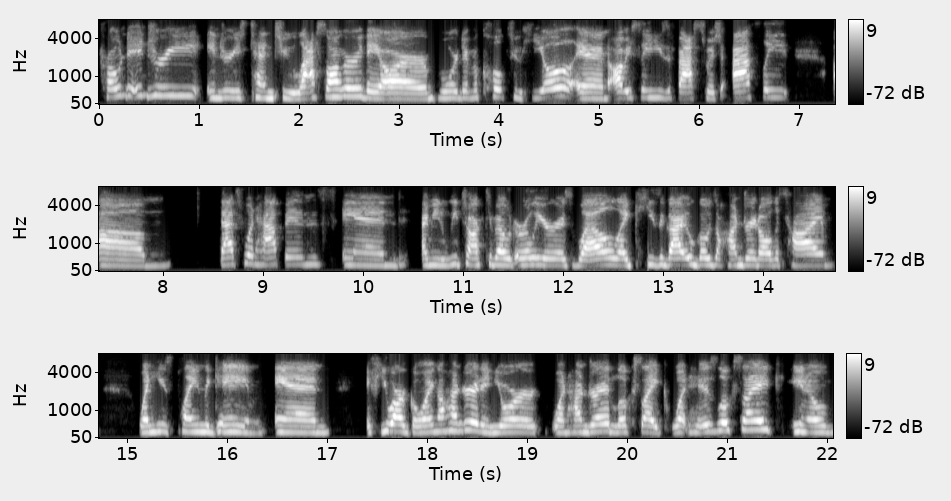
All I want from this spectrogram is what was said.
prone to injury. Injuries tend to last longer, they are more difficult to heal. And obviously, he's a fast twitch athlete. Um, that's what happens. And I mean, we talked about earlier as well, like he's a guy who goes 100 all the time when he's playing the game. And if you are going 100 and your 100 looks like what his looks like, you know,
